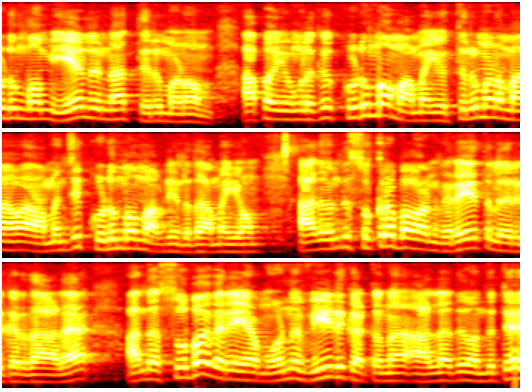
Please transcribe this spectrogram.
குடும்பம் ஏழுனா திருமணம். அப்போ இவங்களுக்கு குடும்பம் அமையும் திருமணம் அமைஞ்சு குடும்பம் அப்படின்றது அமையும். அது வந்து சுக்கிர விரயத்தில் இருக்கிறதால அந்த சுப விரயம் ஒன்று வீடு கட்டணும் அல்லது வந்துட்டு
